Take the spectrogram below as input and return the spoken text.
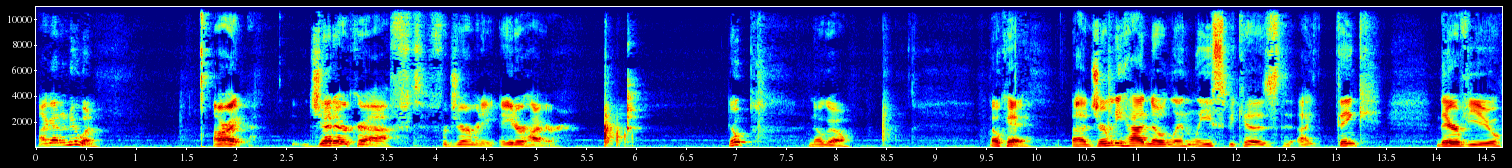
I got a new one. All right, jet aircraft for Germany, eight or higher. Nope, no go. Okay, uh, Germany had no Lend Lease because I think their view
